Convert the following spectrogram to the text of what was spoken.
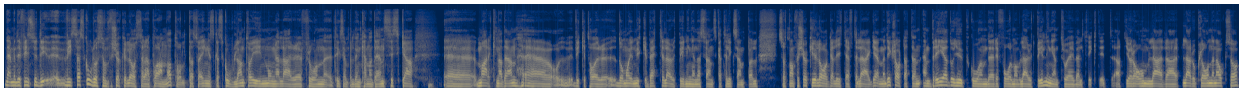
Nej men det finns ju vissa skolor som försöker lösa det här på annat håll. Alltså Engelska skolan tar in många lärare från eh, till exempel den kanadensiska eh, marknaden. Eh, vilket har, de har en mycket bättre lärarutbildning än den svenska till exempel. Så att man försöker ju laga lite efter läge. Men det är klart att en, en bred och djupgående reform av lärarutbildningen tror jag är väldigt viktigt. Att göra om lärar, läroplanerna också.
